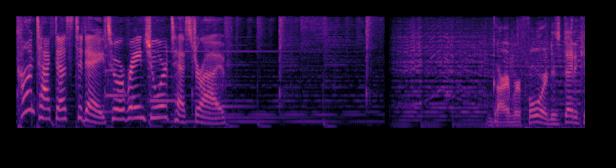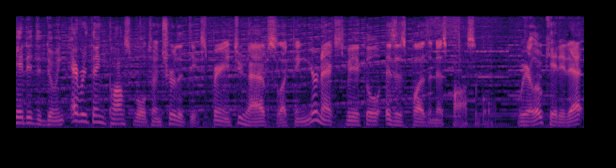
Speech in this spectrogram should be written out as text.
Contact us today to arrange your test drive. Garber Ford is dedicated to doing everything possible to ensure that the experience you have selecting your next vehicle is as pleasant as possible. We are located at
